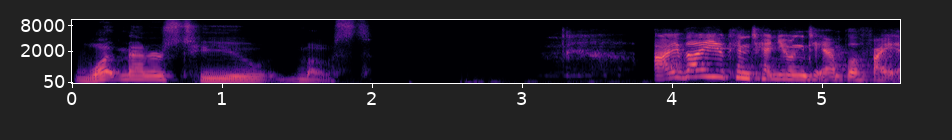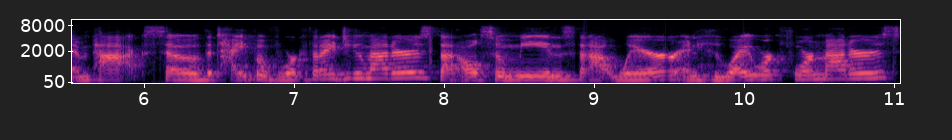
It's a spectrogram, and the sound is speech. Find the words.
what matters to you most? I value continuing to amplify impact. So the type of work that I do matters. That also means that where and who I work for matters.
